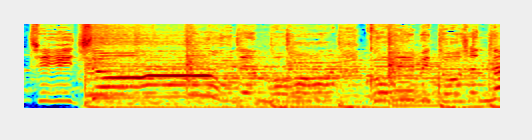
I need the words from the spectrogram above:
地上でも恋人じゃない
